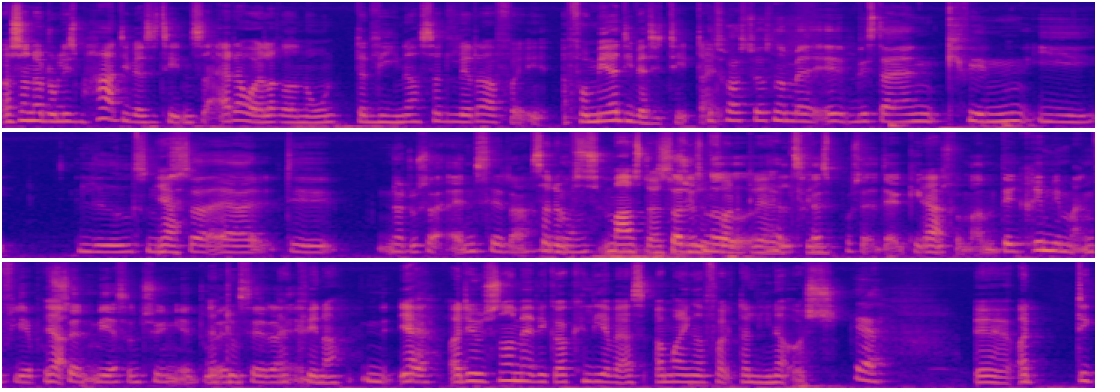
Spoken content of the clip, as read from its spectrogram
Og så når du ligesom har diversiteten, så er der jo allerede nogen, der ligner, så er det lettere at få, at få mere diversitet der. Jeg tror også, det er sådan noget med, at hvis der er en kvinde i ledelsen, ja. så er det, når du så ansætter Så er det nogen, meget større så er det sådan for, at noget en 50 kvinde. procent, der kan ikke Ja. ja. for meget, men det er rimelig mange flere Ja. procent mere sandsynligt, at du, at du ansætter er kvinder. En, Ja, og det er jo sådan noget med, at vi godt kan lide at være omringet af folk, der ligner os. ja. Øh, og det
